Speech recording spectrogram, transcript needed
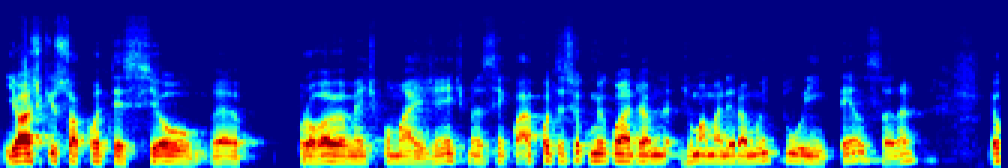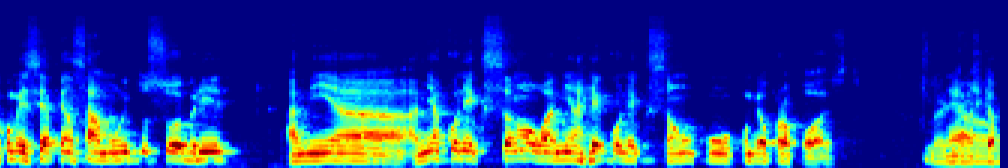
E eu acho que isso aconteceu é, provavelmente com mais gente, mas assim, aconteceu comigo de uma maneira muito intensa, né? Eu comecei a pensar muito sobre a minha, a minha conexão ou a minha reconexão com o meu propósito. É, acho que a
